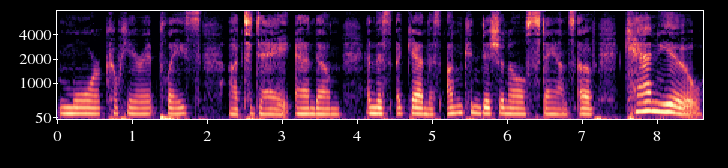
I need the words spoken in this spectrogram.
more coherent place uh, today and um and this again this unconditional stance of can you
